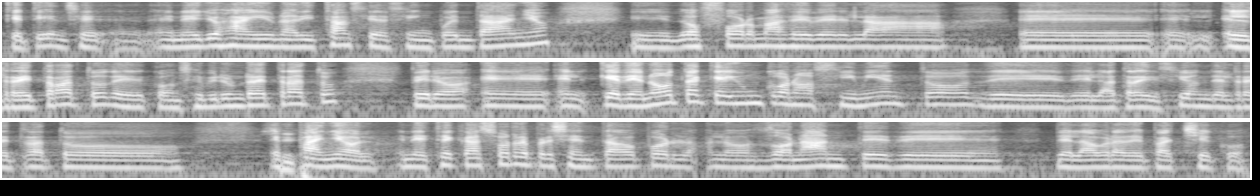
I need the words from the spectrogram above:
que, tienen, en ellos hay una distancia de 50 años, eh, dos formas de ver la, eh, el, retrato, de concebir un retrato, pero que denota que hay un conocimiento de la tradición del retrato español, en este caso representado por los donantes de, la obra de Pacheco.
